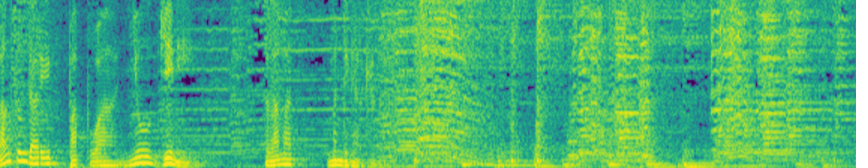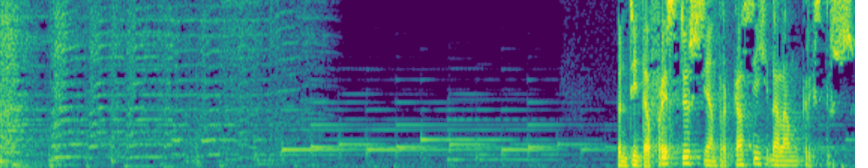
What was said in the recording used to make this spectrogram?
langsung dari Papua New Guinea. Selamat mendengarkan. Pencinta Kristus yang terkasih dalam Kristus.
